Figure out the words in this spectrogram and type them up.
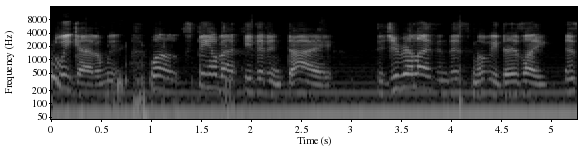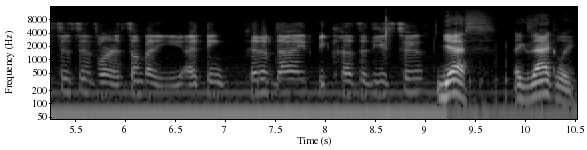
We got him. We, well, speaking about he didn't die, did you realize in this movie there's like instances where somebody I think could have died because of these two? Yes, exactly.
